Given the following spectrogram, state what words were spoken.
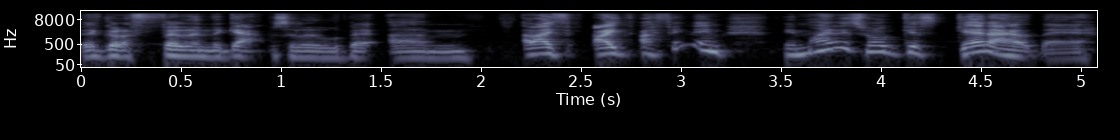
they've got to fill in the gaps a little bit. Um, and I, I, I think they, they might as well just get out there.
